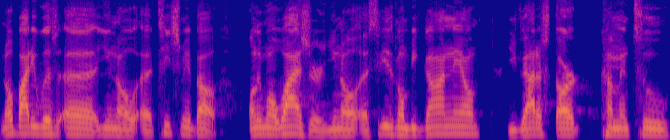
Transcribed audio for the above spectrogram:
Nobody was uh you know uh, teaching me about only one Wizer. You know, a CDs gonna be gone now. You got to start coming to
